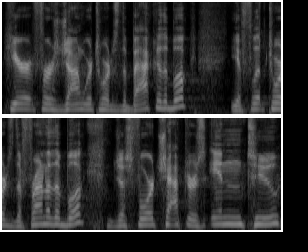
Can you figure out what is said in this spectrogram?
here at First John, we're towards the back of the book. You flip towards the front of the book, just four chapters into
